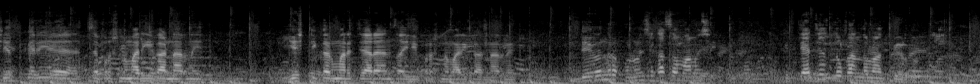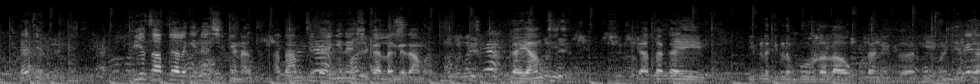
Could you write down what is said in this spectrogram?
शेतकरीचा प्रश्न मार्गी काढणार नाहीत. एस टी कर्मचाऱ्यांचा हे प्रश्न मार्गी काढणार नाहीत. देवेंद्र फडणवीस एक असा माणूस आहे की त्याच्याच लोक आंदोलनात फिरतो त्याचे. तेच आपल्याला घेण्यास शिकणार आता आमचे काय घेण्यास शिकायला लागलेत आम्हाला? काही आमचीच ते आता काही इकडे तिकडे बोर्ड लाव कुठाने कर हे म्हणजे नाही का?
